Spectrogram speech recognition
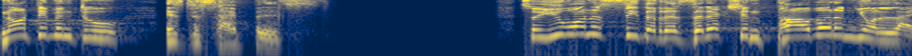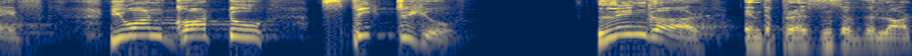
not even to his disciples. So you want to see the resurrection power in your life. You want God to speak to you. Linger in the presence of the Lord.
